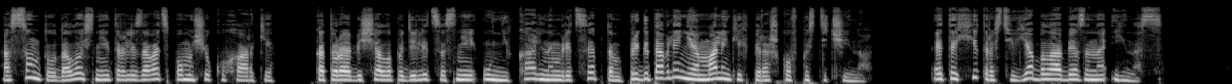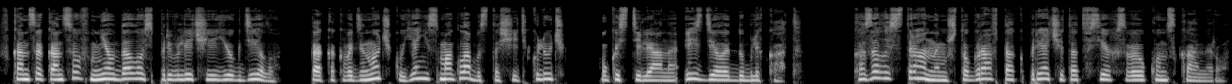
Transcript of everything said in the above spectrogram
Ассунту удалось нейтрализовать с помощью кухарки, которая обещала поделиться с ней уникальным рецептом приготовления маленьких пирожков по стечину. Этой хитростью я была обязана Инес. В конце концов, мне удалось привлечь ее к делу, так как в одиночку я не смогла бы стащить ключ у Костеляна и сделать дубликат. Казалось странным, что граф так прячет от всех свою кунсткамеру.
